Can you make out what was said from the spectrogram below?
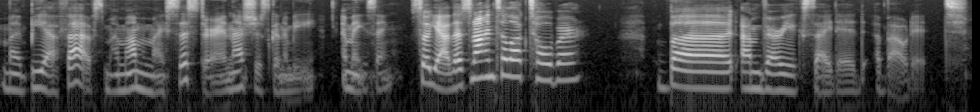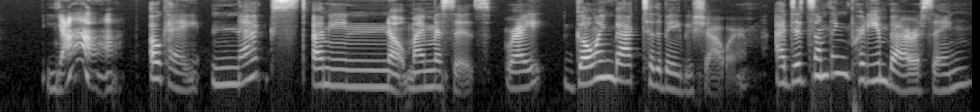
my BFFs, my mom and my sister, and that's just going to be amazing. So yeah, that's not until October, but I'm very excited about it. Yeah. Okay, next, I mean, no, my misses, right? Going back to the baby shower, I did something pretty embarrassing.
